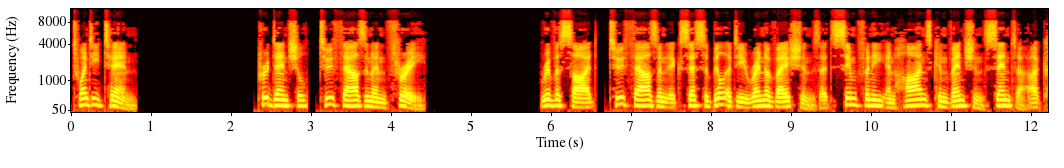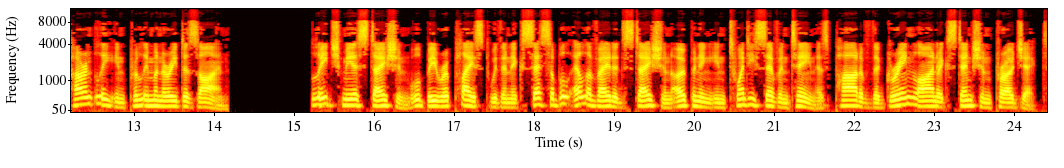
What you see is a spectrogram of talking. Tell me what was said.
2010 Prudential, 2003 Riverside, 2000 Accessibility renovations at Symphony and Hynes Convention Center are currently in preliminary design. Lechmere Station will be replaced with an accessible elevated station opening in 2017 as part of the Green Line Extension project.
